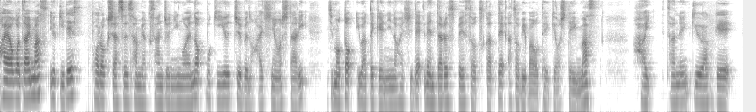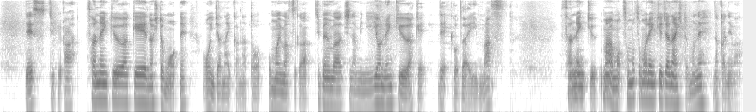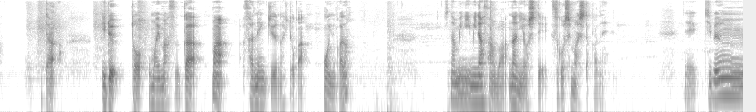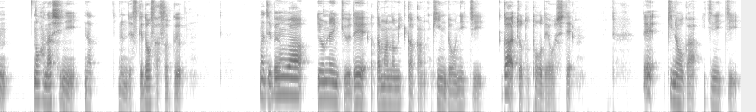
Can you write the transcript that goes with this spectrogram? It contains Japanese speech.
おはようございます。ゆきです。登録者数330人超えの簿記 YouTube の配信をしたり、地元岩手県二戸市でレンタルスペースを使って遊び場を提供しています。はい、3連休明けです。自分、あ、3連休明けの人もね、多いんじゃないかなと思いますが、自分はちなみに4連休明けでございます。3連休まあもうそもそも連休じゃない人もね中にはいたいると思いますがまあ3連休の人が多いのかな。ちなみに皆さんは何をして過ごしましたかね？で自分の話になるんですけど早速。まあ自分は4連休で頭の3日間金土日がちょっと遠出をしてで昨日が一日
